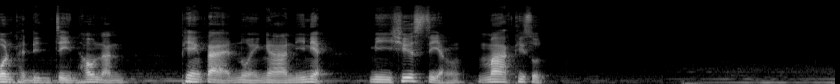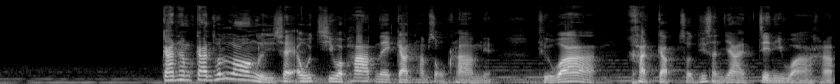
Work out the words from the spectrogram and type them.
บนแผ่นดินจีนเท่านั้น เพียงแต่หน่วยงานนี้เนี่ยมีชื่อเสียงมากที่สุด การทำการทดลองหรือใช้อาวุธชีวภาพในการทำสงครามเนี่ย ถือว่าขัดกับสนธิสัญญาเจนีวาครับ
